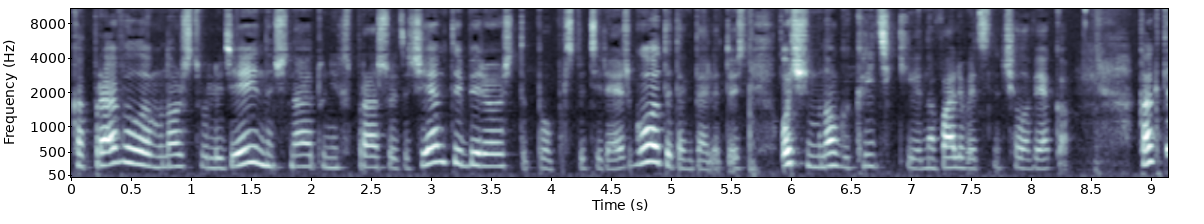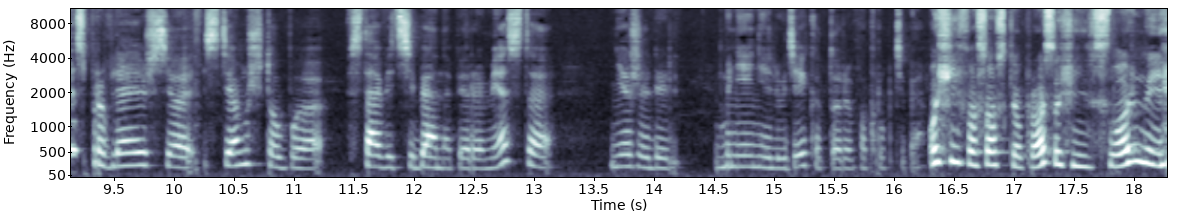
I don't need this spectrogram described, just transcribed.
как правило, множество людей начинают у них спрашивать, зачем ты берешь, ты попросту теряешь год и так далее. То есть очень много критики наваливается на человека. Как ты справляешься с тем, чтобы вставить себя на первое место, нежели мнение людей, которые вокруг тебя? Очень философский вопрос, очень сложный.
